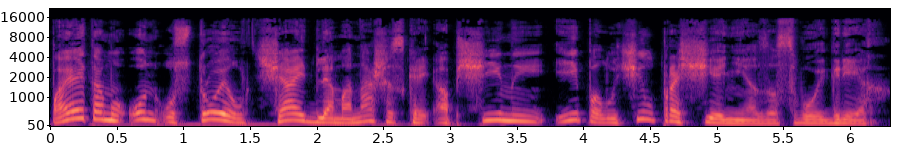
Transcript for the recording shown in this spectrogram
Поэтому он устроил чай для монашеской общины и получил прощение за свой грех.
